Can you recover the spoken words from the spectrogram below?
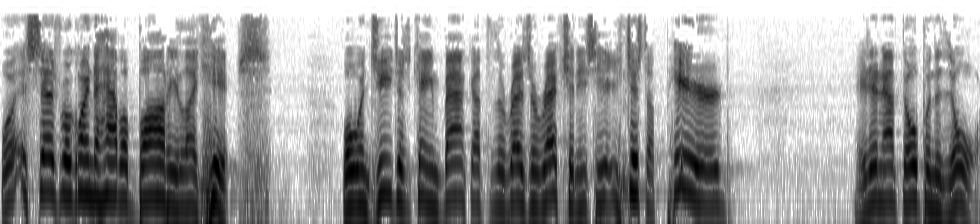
Well, it says we're going to have a body like His. Well, when Jesus came back after the resurrection, he, he just appeared. He didn't have to open the door.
